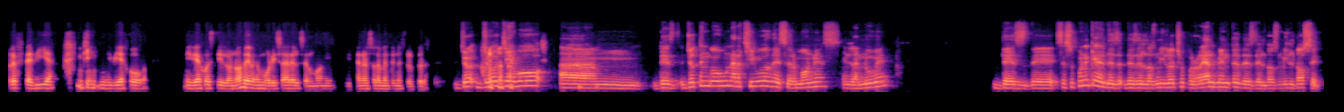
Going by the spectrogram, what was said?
prefería mi, viejo mi viejo estilo, ¿no? De memorizar el sermón y, tener solamente una estructura. Yo, yo llevo, yo tengo un archivo de sermones en la nube desde, se supone que desde, el 2008, pero realmente desde el 2012.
